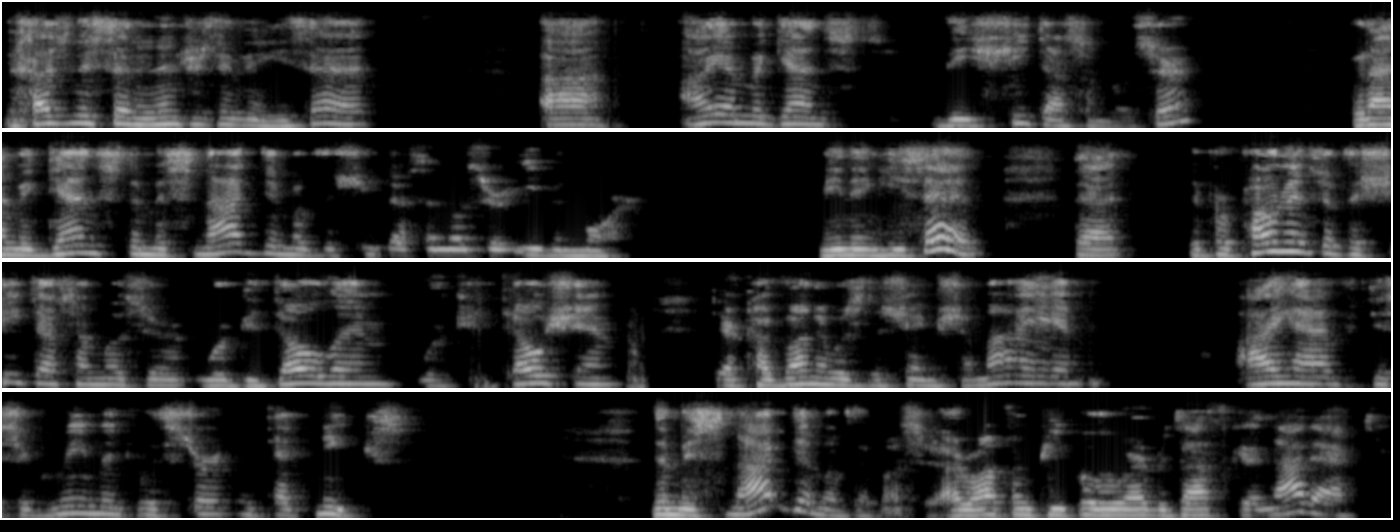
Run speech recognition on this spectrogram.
The Chazon Ish said an interesting thing. He said, uh, "I am against the Shitas Musar, but I'm against the Misnagdim of the Shitas Musar even more." Meaning, he said that the proponents of the Shitas HaMusar were Gedolim, were Kedoshim. Their kavana was the Shem Shemayim. I have disagreement with certain techniques. The misnagdim of the Musar are often people who are B'dafka not acting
